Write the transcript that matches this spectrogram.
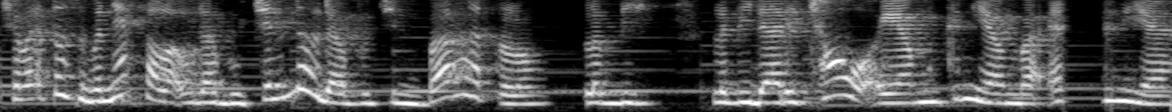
Cewek itu sebenarnya kalau udah bucin tuh udah bucin banget loh. Lebih lebih dari cowok ya mungkin ya mbak En ya.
